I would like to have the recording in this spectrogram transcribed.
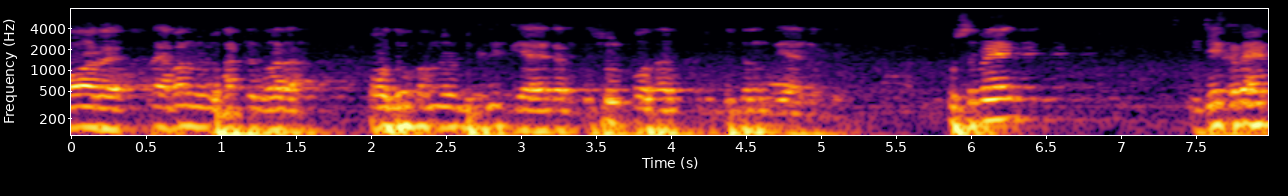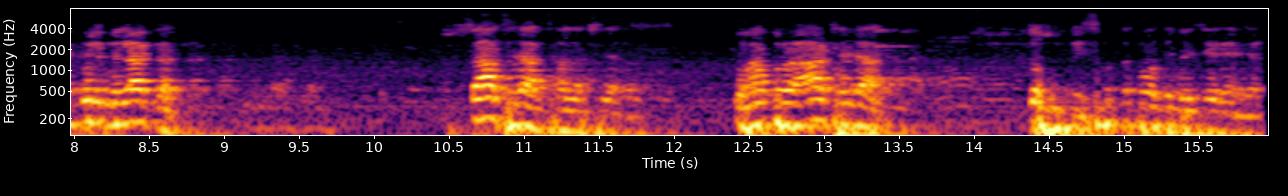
और पर्यावरण विभाग के द्वारा पौधों को हमने बिक्री किया है शुल्क पौधा वितरण किया है। करके उसमें देख रहे हैं, कुल मिलाकर सात हज़ार था लक्ष्य। वहाँ पर आठ हज़ार दो सौ तीस पत्र पौधे बेचे गए हैं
